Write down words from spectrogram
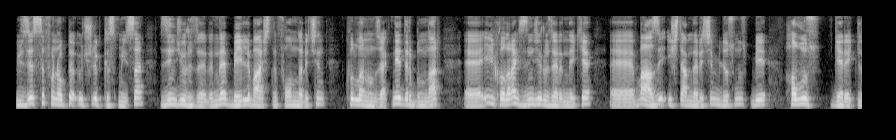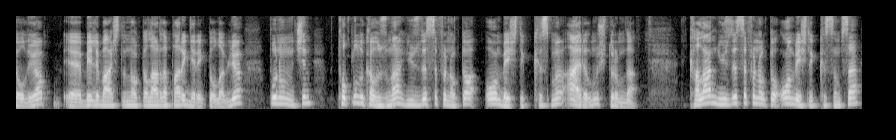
%0.3'lük kısmı ise zincir üzerinde belli başlı fonlar için kullanılacak. Nedir bunlar? Ee, ilk olarak zincir üzerindeki e, bazı işlemler için biliyorsunuz bir havuz gerekli oluyor. E, belli başlı noktalarda para gerekli olabiliyor. Bunun için topluluk havuzuna %0.15'lik kısmı ayrılmış durumda. Kalan %0.15'lik kısımsa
